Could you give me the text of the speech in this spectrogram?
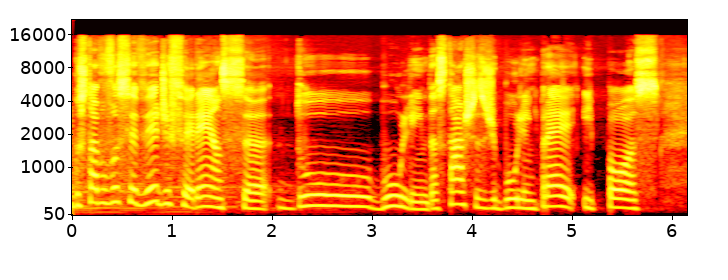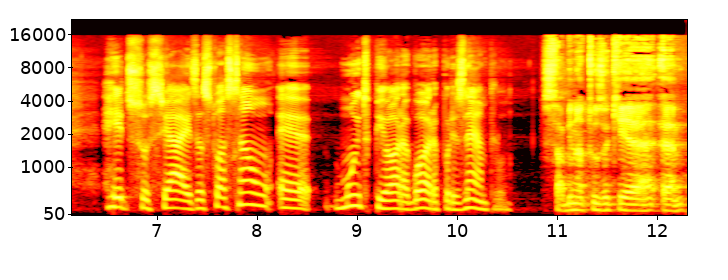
Gustavo, você vê diferença do bullying, das taxas de bullying pré e pós redes sociais? A situação é muito pior agora, por exemplo? Sabe, Natuza, que é, é,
